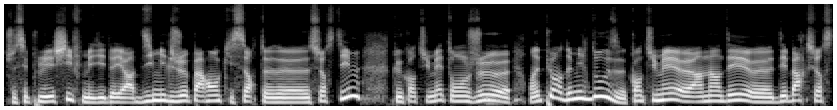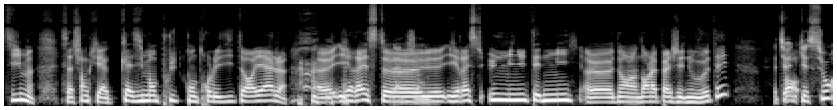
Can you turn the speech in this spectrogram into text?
je sais plus les chiffres, mais il doit y avoir 10 000 jeux par an qui sortent euh, sur Steam, que quand tu mets ton jeu, on n'est plus en 2012, quand tu mets euh, un indé débarque sur Steam, sachant qu'il y a quasiment plus de contrôle éditorial, il, reste, il reste une minute et demie dans, dans la page des nouveautés tiens, une question.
